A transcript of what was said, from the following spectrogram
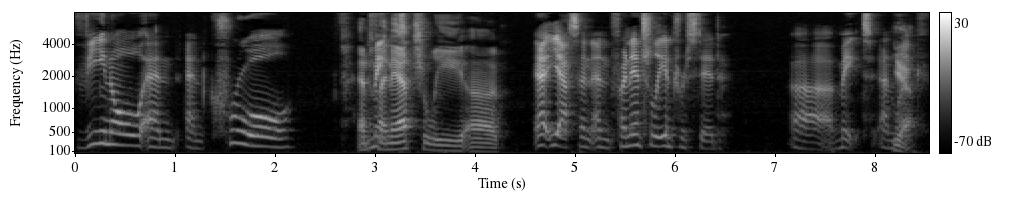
venal and and cruel And Mate. financially, uh, uh, yes, and, and financially interested uh, mate and Yeah. like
